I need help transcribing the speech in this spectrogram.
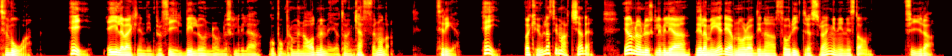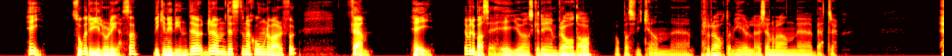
2. Hej. Jag gillar verkligen din profilbild och undrar om du skulle vilja gå på en promenad med mig och ta en kaffe någon dag. 3. Hej! Vad kul att vi matchade. Jag undrar om du skulle vilja dela med dig av några av dina favoritrestauranger inne i stan? 4. Hej! Såg att du gillar att resa. Vilken är din drömdestination och varför? 5. Hej! Jag ville bara säga hej och önska dig en bra dag. Hoppas vi kan eh, prata mer och lära känna varandra eh, bättre.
